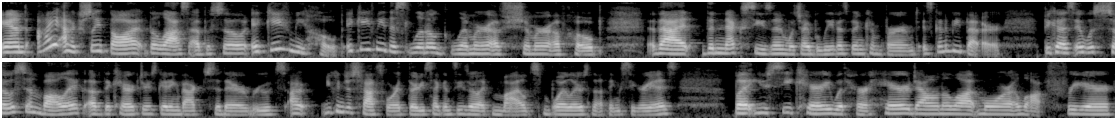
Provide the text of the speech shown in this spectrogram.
and I actually thought the last episode, it gave me hope. It gave me this little glimmer of shimmer of hope that the next season, which I believe has been confirmed, is going to be better because it was so symbolic of the characters getting back to their roots. I, you can just fast forward 30 seconds. These are like mild spoilers, nothing serious. But you see Carrie with her hair down a lot more, a lot freer.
